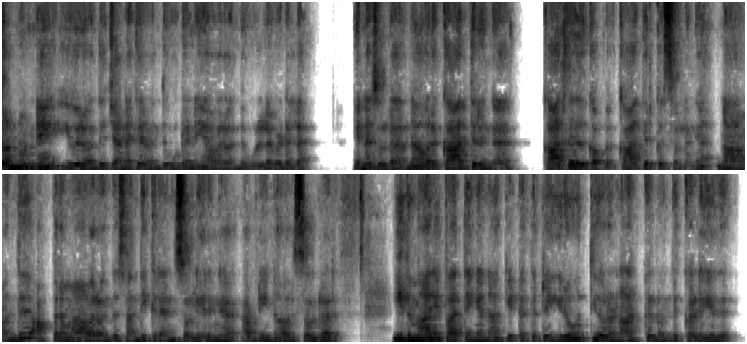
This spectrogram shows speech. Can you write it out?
சொன்னோடனே இவர் வந்து ஜனகர் வந்து உடனே அவரை வந்து உள்ள விடல. என்ன சொல்றாருன்னா அவர் காத்திருங்க. காத்ததுக்கு காத்திருக்க சொல்லுங்க. நான் வந்து அப்புறமா அவர் வந்து சந்திக்கிறேன்னு சொல்லிருங்க அப்படின்னு அவர் சொல்றாரு. இது மாதிரி பாத்தீங்கன்னா கிட்டத்தட்ட இருபத்தி ஒரு நாட்கள் வந்து கழியுது.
